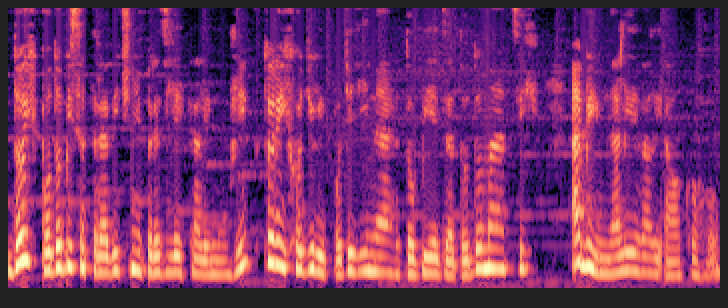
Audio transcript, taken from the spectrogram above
Do ich podoby sa tradične prezliekali muži, ktorí chodili po dedinách do biedza do domácich, aby im nalievali alkohol.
